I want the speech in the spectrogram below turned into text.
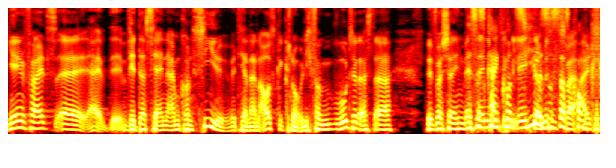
Jedenfalls äh, wird das ja in einem Konzil, wird ja dann ausgeknobelt. Ich vermute, dass da wird wahrscheinlich ein Es Messer ist in die kein gelegt, Konzil, da es ist das zwei alte-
